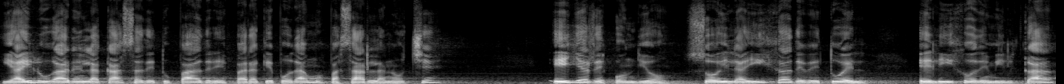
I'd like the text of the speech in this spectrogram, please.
¿Y hay lugar en la casa de tu padre para que podamos pasar la noche? Ella respondió, soy la hija de Betuel, el hijo de Milcá,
